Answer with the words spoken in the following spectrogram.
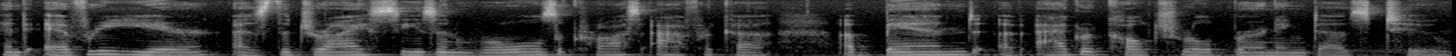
and every year, as the dry season rolls across Africa, a band of agricultural burning does too.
